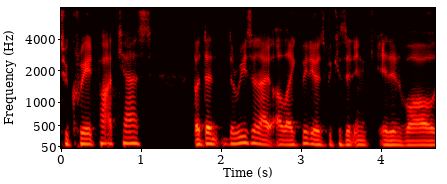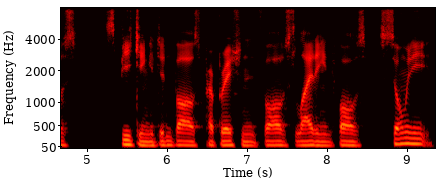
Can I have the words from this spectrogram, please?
to create podcasts. But then the reason I, I like video is because it in, it involves speaking, it involves preparation, it involves lighting, it involves so many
